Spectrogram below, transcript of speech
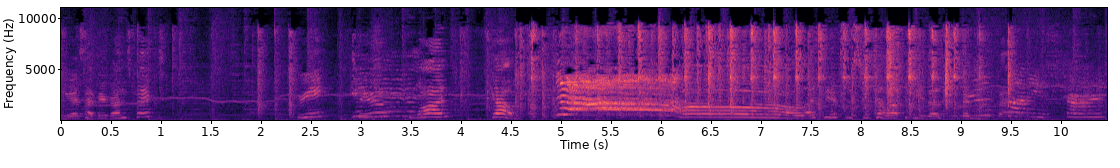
You guys have your guns picked? Three, two, one, go! Oh, let's see if Sister Telepathy does even better. Sunny's turn.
